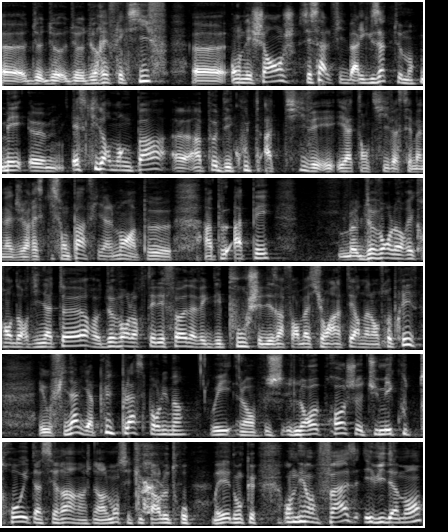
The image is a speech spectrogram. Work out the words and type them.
euh, de, réflexif. on échange, c'est ça le feedback. Exactement. Mais est-ce qu'il leur manque pas un peu d'écoute active et, attentive à ces managers? Est-ce qu'ils sont pas finalement un peu, un peu happés devant leur écran d'ordinateur, devant leur téléphone avec des pushs et des informations internes à l'entreprise. Et au final, il n'y a plus de place pour l'humain. Oui, alors le reproche, tu m'écoutes trop est assez rare. Hein. Généralement, c'est tu parles trop. Vous voyez, donc on est en phase, évidemment.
